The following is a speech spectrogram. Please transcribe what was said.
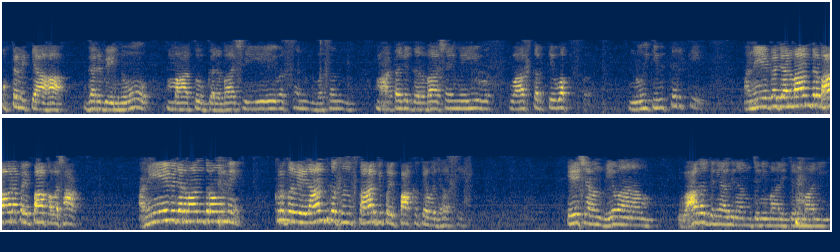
उत्तम इत्याह गर्भे नो मातो गर्भाशय वसन वसन। माता के गर्भाशय में ही वास करते वक्त नुति के अनेक जन्मांतर भावना परिपाक वसात अनेक जन्मांतरों में कृत वेदांत का संस्कार के परिपाक के वजह से। ऐसा देवानाम वागज्ञादि नाम जनिमानी जनिमानी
